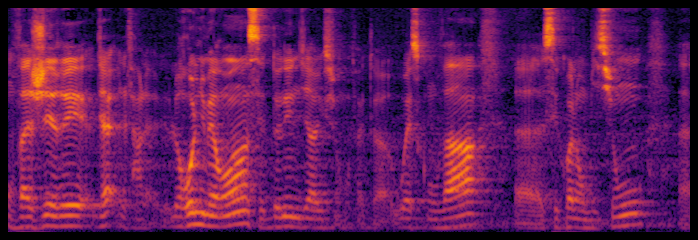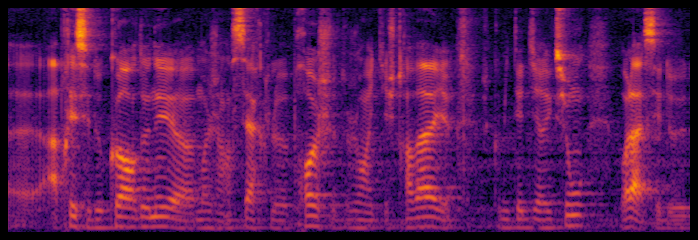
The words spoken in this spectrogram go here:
On va gérer. Enfin, le rôle numéro un, c'est de donner une direction. En fait. Où est-ce qu'on va? C'est quoi l'ambition? Après, c'est de coordonner. Euh, moi, j'ai un cercle proche de gens avec qui je travaille, le comité de direction. Voilà, c'est de,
